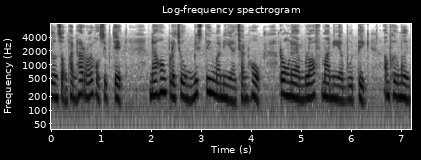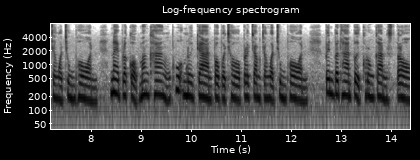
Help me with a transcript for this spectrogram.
ยน 2567 ณ ห้องประชุมมิสติ้งมาเนียชั้น 6 โรงแรมลอฟมาเนียบูติก อำเภอเมืองจังหวัดชุมพร นายประกอบมั่งคั่ง ผู้อำนวยการปปช ประจำจังหวัดชุมพร เป็นประธานเปิดโครงการสตรอง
